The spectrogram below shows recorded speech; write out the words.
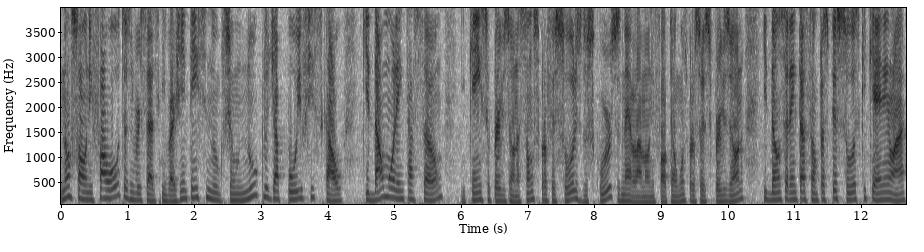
não só a Unifal, outras universidades aqui em Varginha tem esse núcleo, chama Núcleo de Apoio Fiscal, que dá uma orientação, e quem supervisiona são os professores dos cursos, né? Lá na Unifal tem alguns professores que supervisionam e dão essa orientação para as pessoas que querem lá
